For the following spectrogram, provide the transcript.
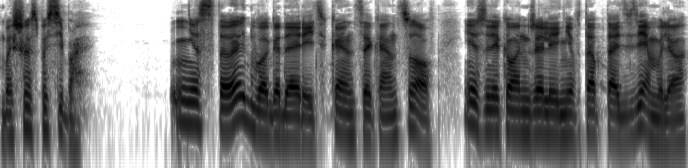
большое спасибо». «Не стоит благодарить, в конце концов. Если Куанджали не втоптать в землю,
